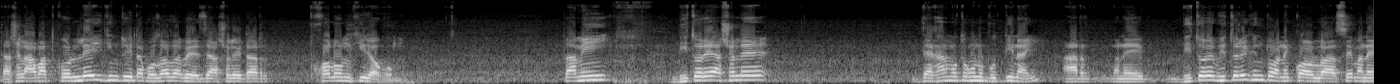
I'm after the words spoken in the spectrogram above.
তা আসলে আবাদ করলেই কিন্তু এটা বোঝা যাবে যে আসলে এটার ফলন কী রকম তা আমি ভিতরে আসলে দেখার মতো কোনো বুদ্ধি নাই। আর মানে ভিতরে ভিতরে কিন্তু অনেক করলা আছে মানে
